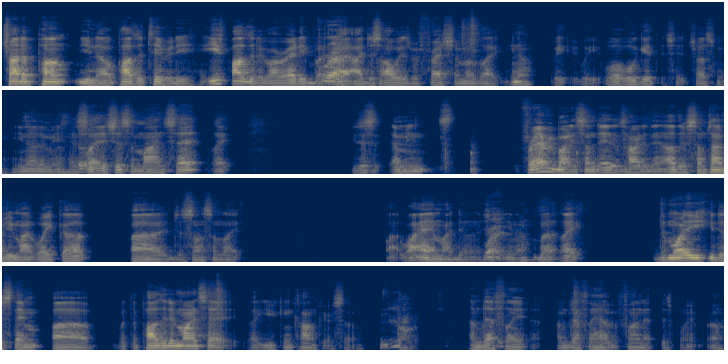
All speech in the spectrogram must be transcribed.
try to pump, you know, positivity. He's positive already, but Right. I, I just always refresh him of like, you know, we we we'll, we'll get this shit. Trust me, you know what I mean. It's like it's just a mindset, like you just I mean for everybody some days it's harder than others. Sometimes you might wake up uh just on some like why, why am I doing this Right. shit, you know? But like the more that you can just stay uh with the positive mindset, like you can conquer. So Yeah. I'm definitely I'm definitely having fun at this point, bro.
